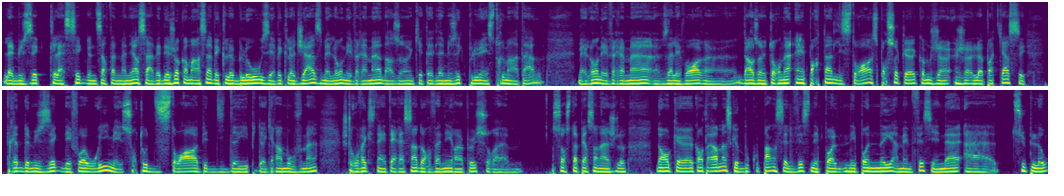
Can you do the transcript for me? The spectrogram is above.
la musique classique d'une certaine manière. Ça avait déjà commencé avec le blues et avec le jazz, mais là, on est vraiment dans un qui était de la musique plus instrumentale. Mais là, on est vraiment, euh, vous allez voir, euh, dans un tournant important de l'histoire. C'est pour ça que, comme je, le podcast, c'est traite de musique, des fois oui, mais surtout d'histoire, puis d'idées, puis de grands mouvements. Je trouvais que c'était intéressant de revenir un peu sur... Euh, sur ce personnage-là. Donc, contrairement à ce que beaucoup pensent, Elvis n'est pas n'est pas né à Memphis, il est né à Tupelo,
